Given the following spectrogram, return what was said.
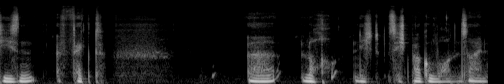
diesen Effekt äh, noch nicht sichtbar geworden sein.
